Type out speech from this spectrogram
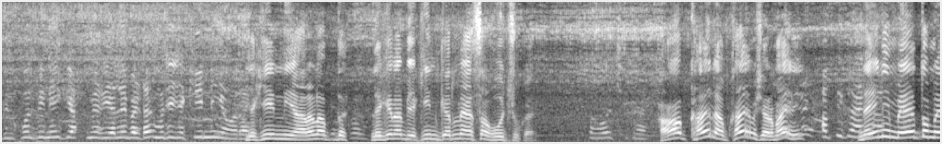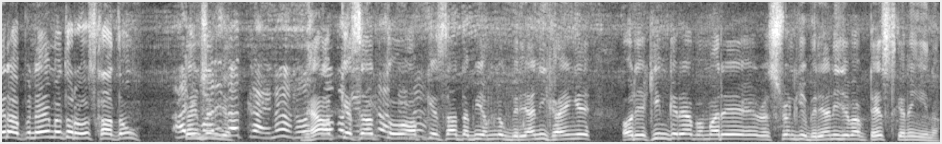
बिल्कुल भी नहीं किया। आप मेरे रियल में बैठा मुझे यकीन नहीं हो रहा यकीन नहीं आ रहा ना अब तक। लेकिन अब यकीन कर लें ऐसा हो चुका है। हो है। हाँ आप खाए ना आप खाएँ शर्माए नहीं। नहीं नहीं मैं तो मेरा अपना है मैं तो रोज़ खाता हूँ। टेंशन क्या? मैं तो आपके साथ तो आपके साथ अभी हम लोग बिरयानी खाएँगे। और यकीन करें आप हमारे रेस्टोरेंट की बिरयानी जब आप टेस्ट करेंगी ना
